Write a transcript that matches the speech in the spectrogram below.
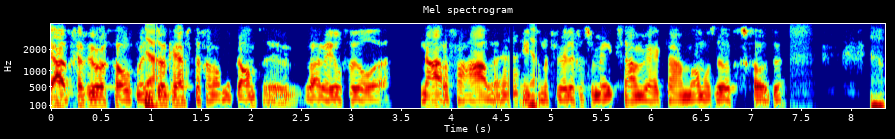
Ja, het geeft heel erg hoop. Maar het Ja. is ook heftig aan de andere kant. Eh, Er waren heel veel eh, nare verhalen. Hè. Een Ja. van de vrijwilligers waarmee ik samenwerkte, haar man was doodgeschoten. Ja.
